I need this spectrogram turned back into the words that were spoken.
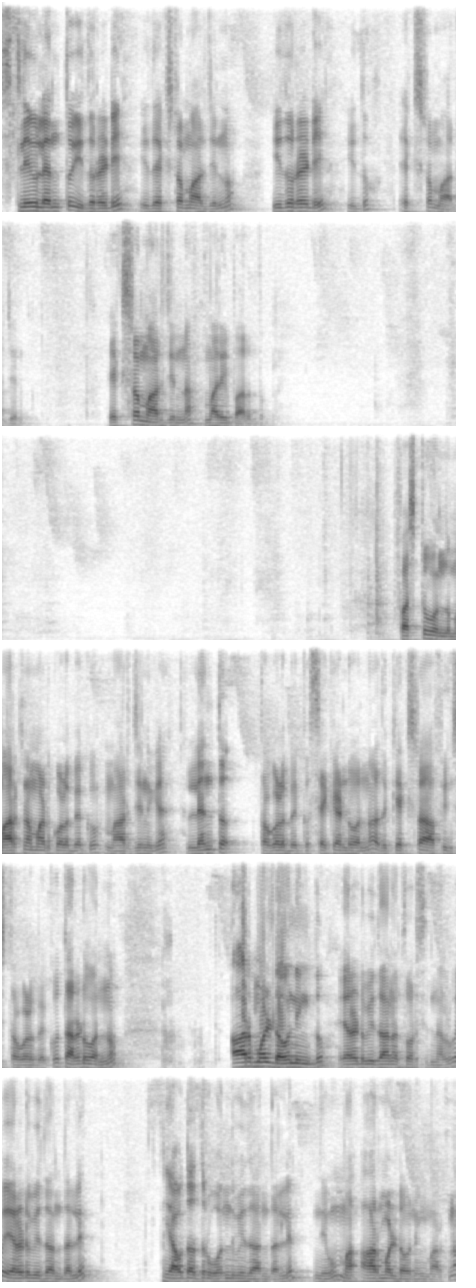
ಸ್ಲೀವ್ ಲೆಂತು ಇದು ರೆಡಿ ಇದು ಎಕ್ಸ್ಟ್ರಾ ಮಾರ್ಜಿನ್ನು ಇದು ರೆಡಿ ಇದು ಎಕ್ಸ್ಟ್ರಾ ಮಾರ್ಜಿನ್ ಎಕ್ಸ್ಟ್ರಾ ಮಾರ್ಜಿನ್ನ ಮರಿಬಾರ್ದು. ಫಸ್ಟು ಒಂದು ಮಾರ್ಕ್ನ ಮಾಡ್ಕೊಳ್ಬೇಕು ಮಾರ್ಜಿನ್ಗೆ ಲೆಂತ್ ತೊಗೊಳ್ಬೇಕು ಸೆಕೆಂಡ್ ಒನ್ನು ಅದಕ್ಕೆ ಎಕ್ಸ್ಟ್ರಾ ಹಾಫ್ ಇಂಚ್ ತೊಗೊಳ್ಬೇಕು. ತರ್ಡ್ ಒನ್ನು ಆರ್ಮಲ್ ಡೌನಿಂಗ್ದು ಎರಡು ವಿಧಾನ ತೋರಿಸಿದ್ನಲ್ವ? ಎರಡು ವಿಧಾನದಲ್ಲಿ, ಯಾವುದಾದ್ರೂ ಒಂದು ವಿಧಾನದಲ್ಲಿ ನೀವು ಮಾ ಆರ್ಮಲ್ ಡೌನಿಂಗ್ ಮಾರ್ಕ್ನ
